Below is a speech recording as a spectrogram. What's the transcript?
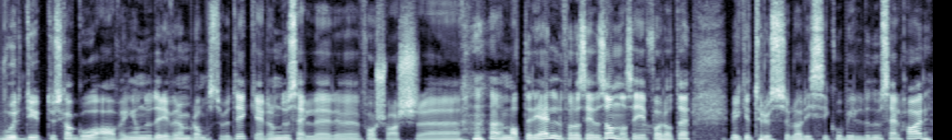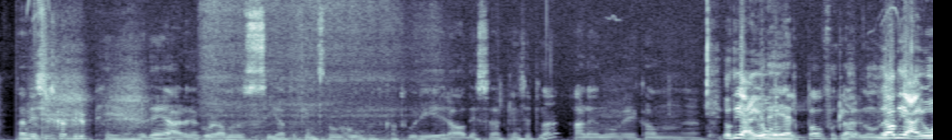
hvor dypt du skal gå, avhengig om du driver en blomsterbutikk eller om du selger uh, forsvarsmateriell, uh, for å si det sånn. Altså i forhold til hvilket trussel- og risikobilde du selv har. Men hvis vi skal gruppere det, er det, går det an å si at det finnes noen hovedkategorier av disse prinsippene? Er det noe vi kan ja, de er jo, hjelpe å forklare noe om det? Ja, de er jo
